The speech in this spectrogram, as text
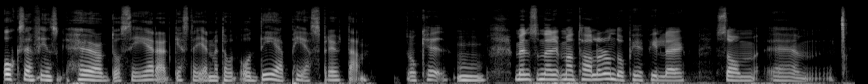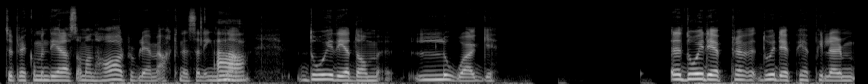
Och sen finns högdoserad gestagenmetod och det är p-sprutan. Okej. Mm. Men så när man talar om då p-piller som ehm, typ rekommenderas om man har problem med akne sedan innan. Då är det de låg då är det, då är det p-piller,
